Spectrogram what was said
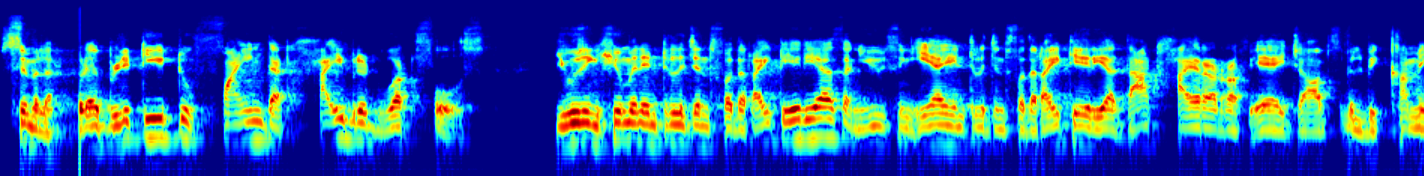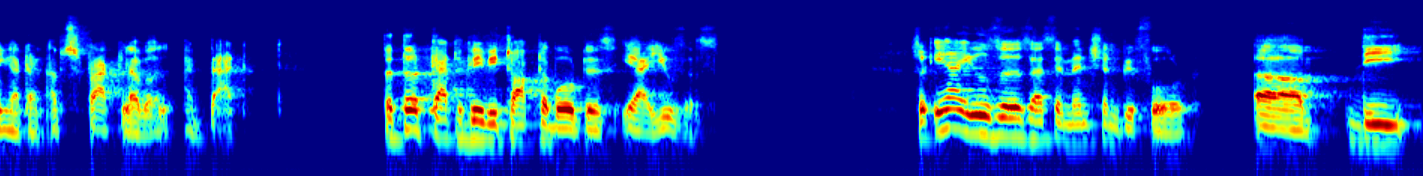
similar. Our ability to find that hybrid workforce using human intelligence for the right areas and using AI intelligence for the right area, that higher order of AI jobs will be coming at an abstract level at that. The third category we talked about is AI users. So AI users, as I mentioned before, uh, the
